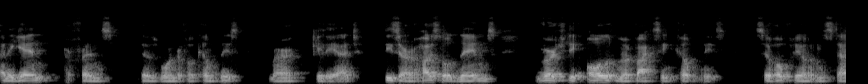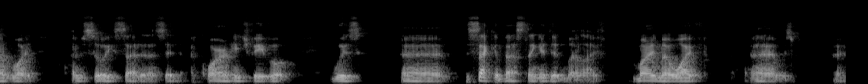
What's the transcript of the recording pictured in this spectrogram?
And again, our friends, those wonderful companies, Merck, Gilead. These are household names. Virtually all of them are vaccine companies. So hopefully you'll understand why I'm so excited. I said acquiring hVIVO was uh, the second best thing I did in my life. Marrying my wife uh, was uh,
